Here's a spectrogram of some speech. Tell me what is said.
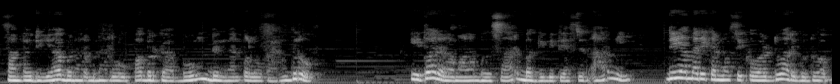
sampai dia benar-benar lupa bergabung dengan pelukan grup. Itu adalah malam besar bagi BTS dan ARMY di American Music Award 2021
